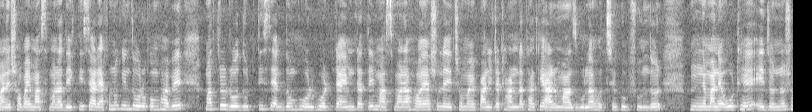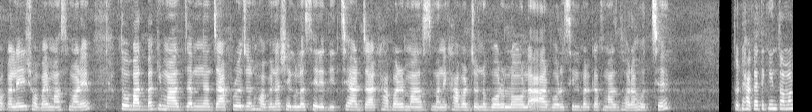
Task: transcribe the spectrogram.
মানে সবাই মাছ মারা দেখতেছে। আর এখনও কিন্তু ওরকমভাবে মাত্র রোদ উঠতেছে একদম ভোর ভোর টাইমটাতে মাছ মারা হয়। আসলে এ সময় পানিটা ঠান্ডা থাকে আর মাছগুলা হচ্ছে খুব সুন্দর মানে ওঠে। এই জন্য সকালে সবাই মাছ মারে। তো বাদ বাকি মাছ যা- প্রয়োজন হবে না সেগুলো ছেড়ে দিচ্ছে। আর যা খাবার মাছ মানে খাবার জন্য বড় লওলা আর বড় সিলভার কাপ মাছ ধরা হচ্ছে। তো ঢাকাতে কিন্তু আমার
